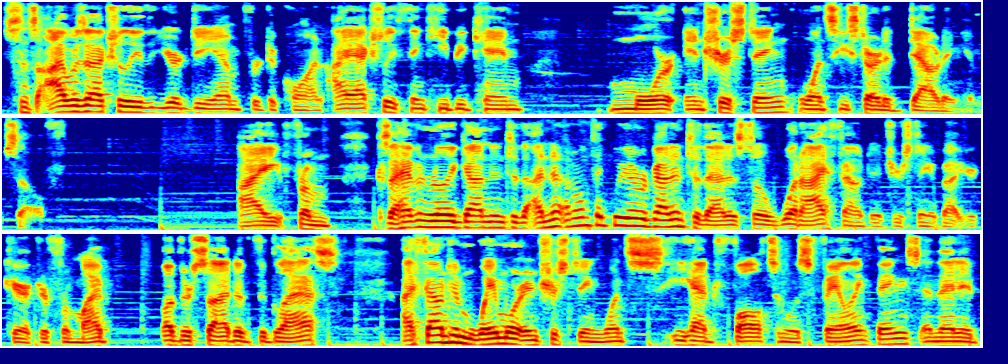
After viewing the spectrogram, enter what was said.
since I was actually your DM for Daquan, I actually think he became more interesting once he started doubting himself. I from because I haven't really gotten into that. I don't think we ever got into that as to what I found interesting about your character from my other side of the glass. I found him way more interesting once he had faults and was failing things, and then it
